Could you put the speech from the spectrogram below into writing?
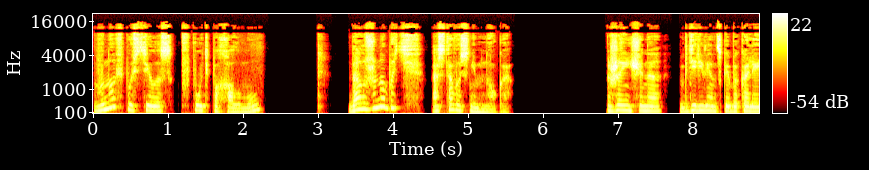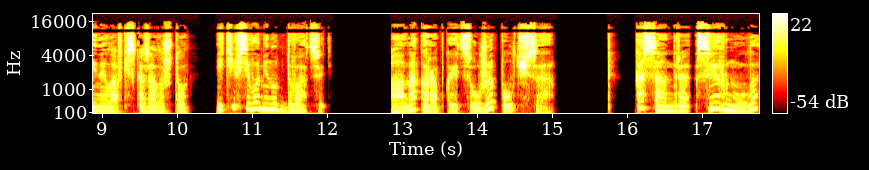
вновь пустилась в путь по холму. Должно быть, осталось немного. Женщина в деревенской бакалейной лавке сказала, что идти всего минут двадцать, а она карабкается уже полчаса. Кассандра свернула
